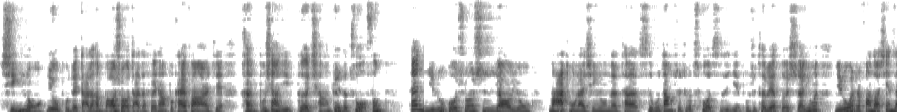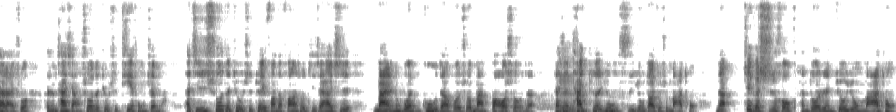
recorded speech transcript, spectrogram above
形容利物浦队打得很保守，打得非常不开放，而且很不像一个强队的作风。但你如果说是要用马桶来形容呢，他似乎当时这个措辞也不是特别合适啊。因为你如果是放到现在来说，可能他想说的就是铁桶阵嘛，他其实说的就是对方的防守其实还是。蛮稳固的，或者说蛮保守的，但是他的用词用到就是马桶。那这个时候，很多人就用马桶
